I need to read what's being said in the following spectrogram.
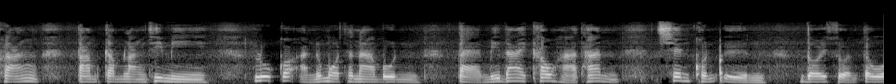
ครั้งตามกำลังที่มี ลูกก็อนุโมทนาบุญ แต่มิได้เข้าหาท่าน เช่นคนอื่น โดยส่วนตัว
